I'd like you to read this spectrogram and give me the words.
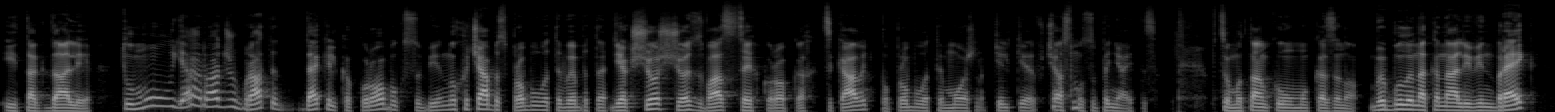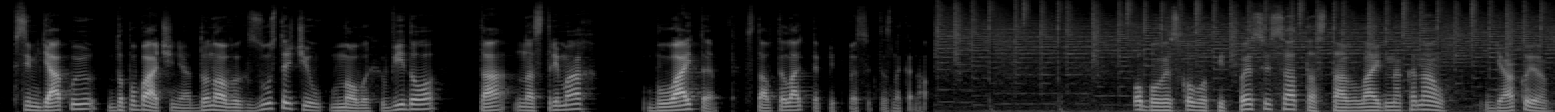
і так далі. Тому я раджу брати декілька коробок собі, ну хоча б спробувати вибити. Якщо щось з вас в цих коробках цікавить, попробувати можна, тільки вчасно зупиняйтеся в цьому танковому казино. Ви були на каналі Вінбрейк. Всім дякую, до побачення, до нових зустрічей в нових відео та на стрімах. Бувайте, ставте лайк та підписуйтесь на канал. Обов'язково підписуйся та став лайк на канал. Дякую.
